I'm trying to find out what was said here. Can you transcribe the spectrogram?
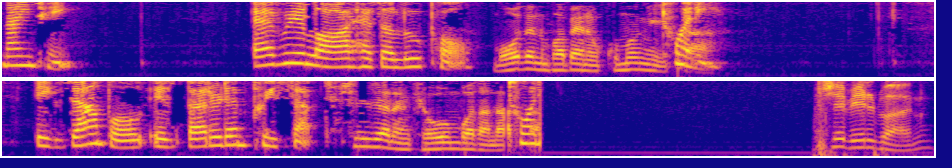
19. Every law has a loophole. 모든 법에는 구멍이 있다. 20. Example is better than precept. 실례는 교훈보다 낫다. 20. 11번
